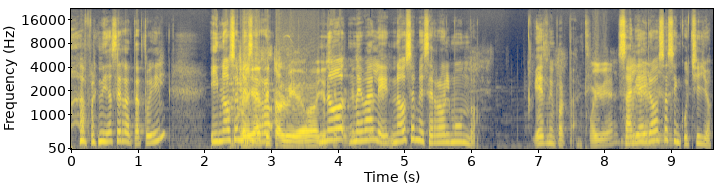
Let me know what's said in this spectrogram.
aprendí a hacer ratatouille y no se me cerró. no, me vale, no se me cerró el mundo. Es lo importante. Muy bien. Salí airosa sin cuchillo.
